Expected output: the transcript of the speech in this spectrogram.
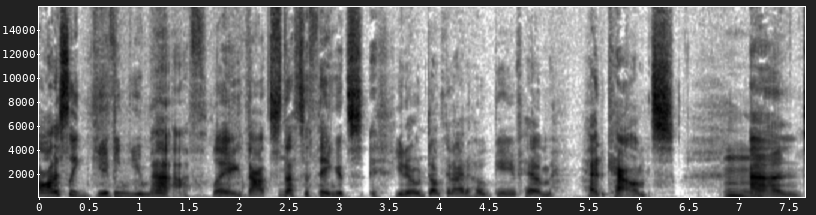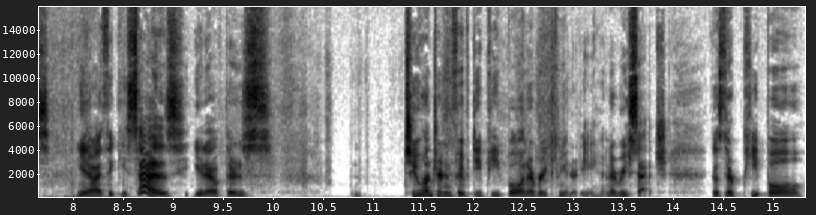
honestly giving you math. Like that's mm. that's the thing. It's you know duncan idaho gave him head counts. Mm. And you know i think he says you know if there's 250 people in every community in every sietch because they're people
